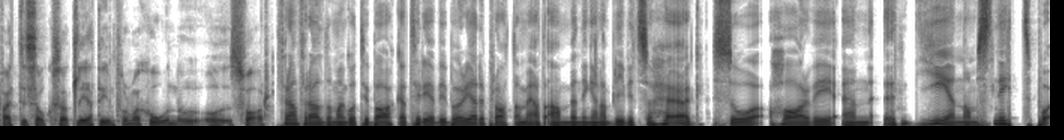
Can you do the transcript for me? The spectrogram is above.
faktiskt också att leta information och, och svar. Framförallt om man går tillbaka till det vi började prata med, att användningen har blivit så hög, så har vi en, ett genomsnitt på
